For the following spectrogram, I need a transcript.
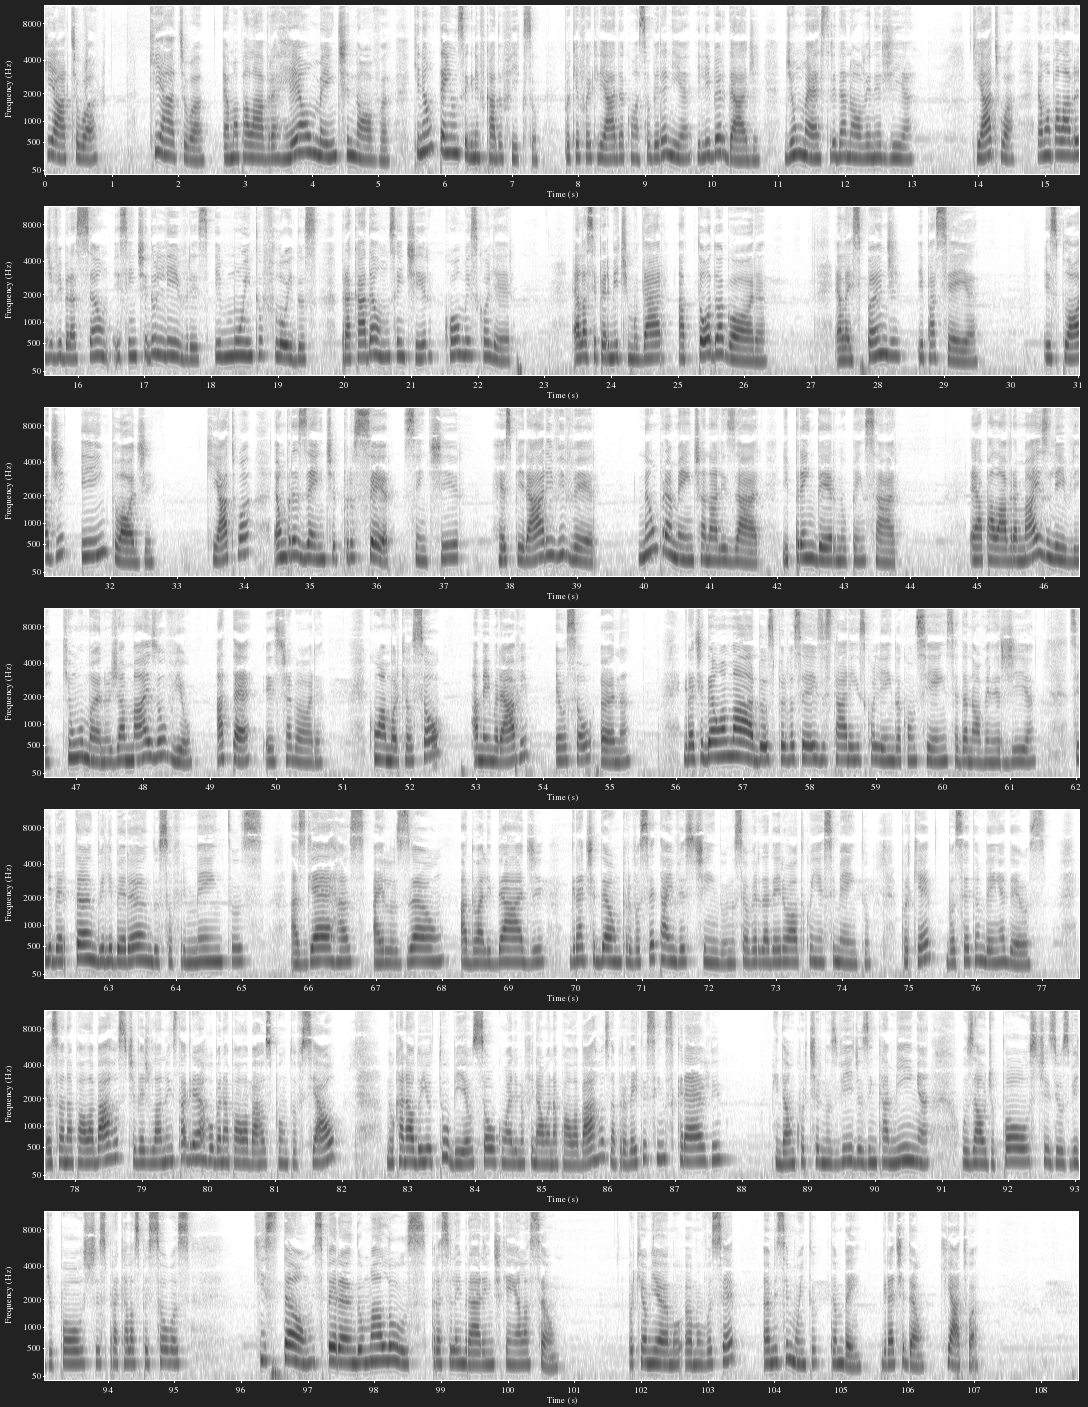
Kiatua. Kiatua é uma palavra realmente nova, que não tem um significado fixo, porque foi criada com a soberania e liberdade de um mestre da nova energia. Kiatua é uma palavra de vibração e sentido livres e muito fluidos, para cada um sentir como escolher. Ela se permite mudar a todo agora. Ela expande e passeia explode e implode. Kiatwa é um presente para o ser sentir, respirar e viver, não para a mente analisar e prender no pensar. É a palavra mais livre que um humano jamais ouviu até este agora. Com o amor que eu sou, Amém Morave, eu sou Ana. Gratidão, amados, por vocês estarem escolhendo a consciência da nova energia, se libertando e liberando os sofrimentos, as guerras, a ilusão, a dualidade. Gratidão por você estar tá investindo no seu verdadeiro autoconhecimento, porque você também é Deus. Eu sou Ana Paula Barros, te vejo lá no Instagram, arroba anapaulabarros.oficial no canal do YouTube, eu sou com ele no final Ana Paula Barros. Aproveita e se inscreve e dá um curtir nos vídeos, encaminha os áudio posts e os vídeo posts para aquelas pessoas que estão esperando uma luz para se lembrarem de quem elas são. Porque eu me amo, amo você, ame-se muito também. Gratidão. Kiatua.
